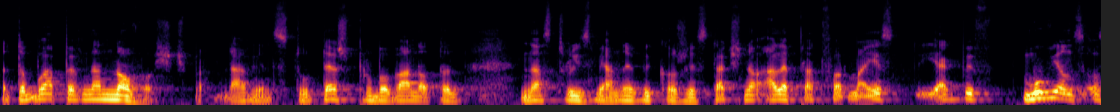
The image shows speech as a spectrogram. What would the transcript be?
No to była pewna nowość, prawda? Więc tu też próbowano ten nastrój zmiany wykorzystać, no ale Platforma jest jakby, mówiąc o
